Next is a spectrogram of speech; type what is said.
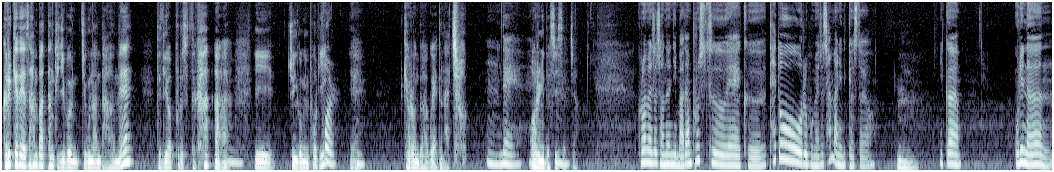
그렇게 돼서 한바탕 뒤집어지고 난 다음에 드디어 프루스트가 아, 아, 음, 이 주인공인 폴이 폴. 예, 음. 결혼도 하고 애도 낳죠. 음, 네. 어른이 될수 음. 있었죠. 그러면서 저는 이 마담 프루스트의 그 태도를 보면서 참 많이 느꼈어요. 음, 그러니까 우리는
